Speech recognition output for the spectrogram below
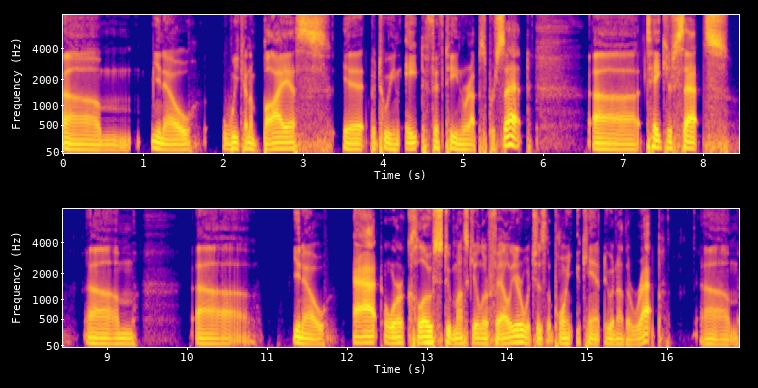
Um, you know, we kind of bias it between eight to 15 reps per set. Uh, take your sets, um, uh, you know, at or close to muscular failure, which is the point you can't do another rep. Um,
